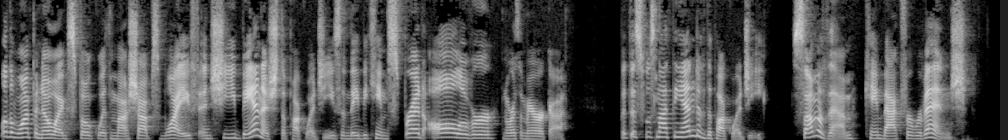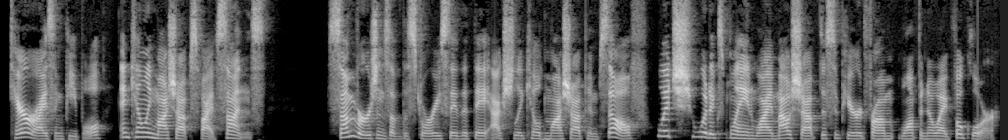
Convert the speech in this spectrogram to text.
Well, the Wampanoag spoke with Maushop's wife, and she banished the Pukwudgies, and they became spread all over North America. But this was not the end of the Pukwudgie. Some of them came back for revenge, terrorizing people and killing Maushop's five sons. Some versions of the story say that they actually killed Maushop himself, which would explain why Maushop disappeared from Wampanoag folklore.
